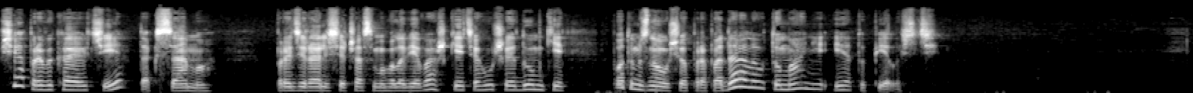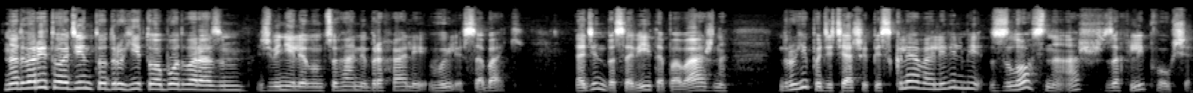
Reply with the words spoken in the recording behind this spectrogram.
все прывыкаюць і таксама прадзіраліся часам у галаве важкія цягучыя думкі потым зноў усё прападала ў тумане і атупеласці на двары то адзін то другі то абодва разам звенелі ланцугамі брахалі вылі сабакі адзін басавіта паважна другі па-дзіцячы пісклява але вельмі злосна аж захліпваўся.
